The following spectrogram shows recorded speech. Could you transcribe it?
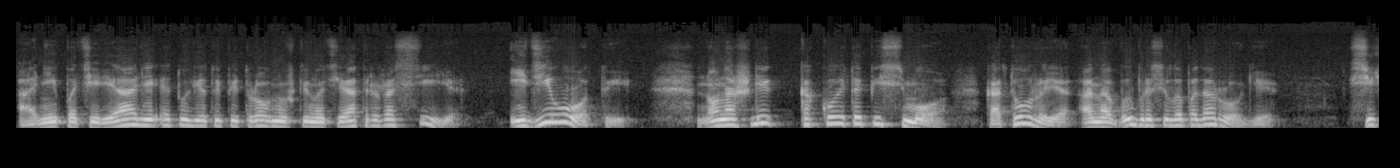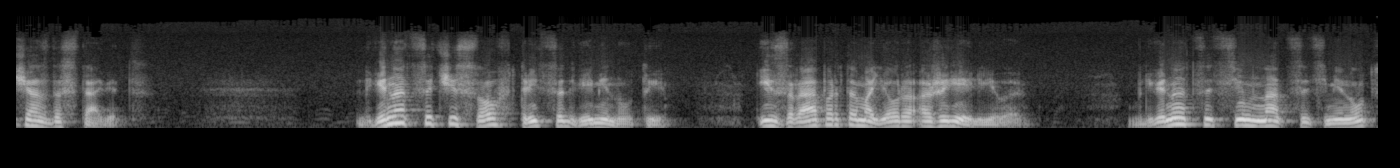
«Они потеряли эту Вету Петровну в кинотеатре «Россия». Идиоты! Но нашли какое-то письмо, которое она выбросила по дороге. Сейчас доставят». 12 часов 32 минуты. Из рапорта майора Ожерельева. В 12.17 минут,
